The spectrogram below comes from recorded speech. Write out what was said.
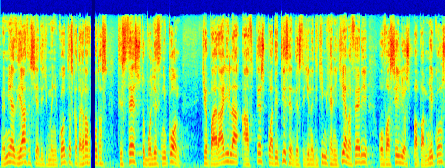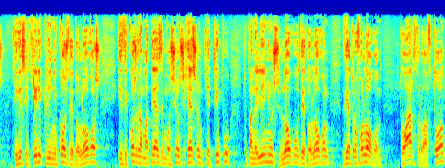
με μια διάθεση αντικειμενικότητας καταγράφοντας τις θέσεις των πολυεθνικών και παράλληλα αυτές που αντιτίθενται στη γενετική μηχανική αναφέρει ο Βασίλειος Παπαμίκος, κυρίες και κύριοι, κλινικός διαιτολόγος, ειδικός γραμματέας δημοσίων σχέσεων και τύπου του Πανελλήνιου Συλλόγου Διαιτολόγων Διατροφολόγων. Το άρθρο αυτό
